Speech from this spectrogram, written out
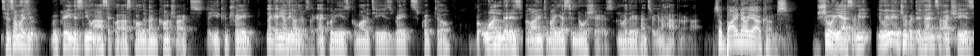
So in some ways, we're creating this new asset class called event contracts that you can trade like any of the others, like equities, commodities, rates, crypto, but one that is allowing you to buy yes and no shares on whether events are going to happen or not. So binary outcomes. Sure. Yes. I mean, the way we interpret events actually is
